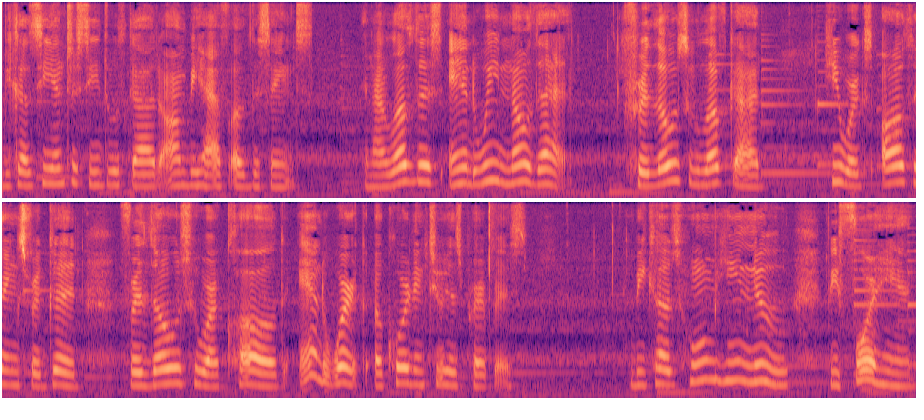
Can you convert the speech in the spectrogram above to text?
because He intercedes with God on behalf of the saints. And I love this, and we know that For those who love God, He works all things for good for those who are called and work according to His purpose. Because whom He knew beforehand,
